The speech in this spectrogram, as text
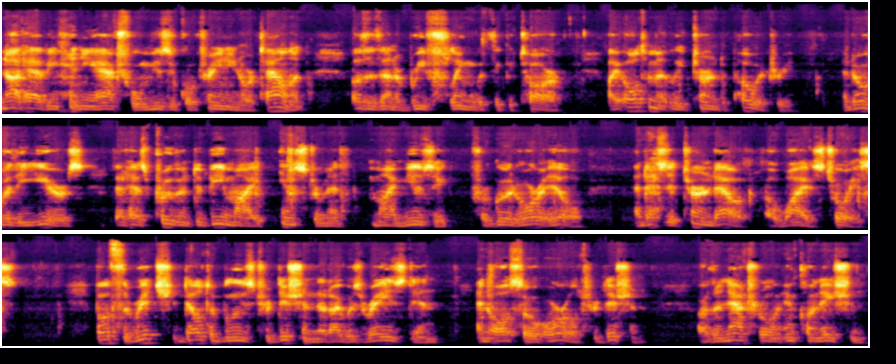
Not having any actual musical training or talent, other than a brief fling with the guitar, I ultimately turned to poetry. And over the years, that has proven to be my instrument, my music, for good or ill, and as it turned out, a wise choice. Both the rich Delta blues tradition that I was raised in and also oral tradition are the natural inclination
